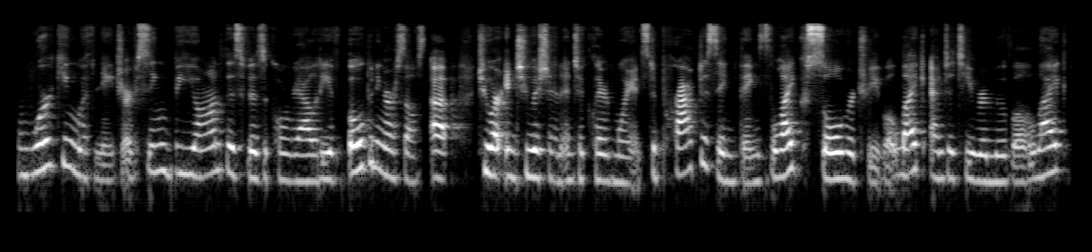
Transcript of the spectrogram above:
working with nature, of seeing beyond this physical reality, of opening ourselves up to our intuition and to clairvoyance, to practicing things like soul retrieval, like entity removal, like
